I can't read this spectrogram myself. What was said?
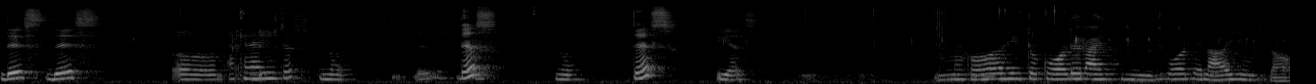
this, this. Um, Uh, Can I use this? no, this, no, This? yes. Oh my god, you took all the nine beads. What will I use now?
